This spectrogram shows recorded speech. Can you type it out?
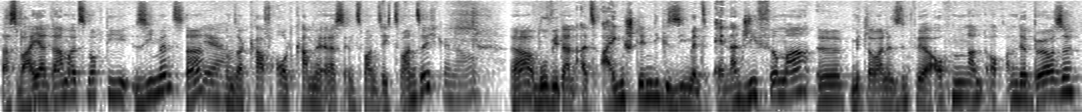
Das war ja damals noch die Siemens. Ne? Yeah. Unser Carve-out kam ja erst in 2020. Genau. Ja, wo wir dann als eigenständige Siemens Energy Firma, äh, mittlerweile sind wir ja auch, auch an der Börse,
